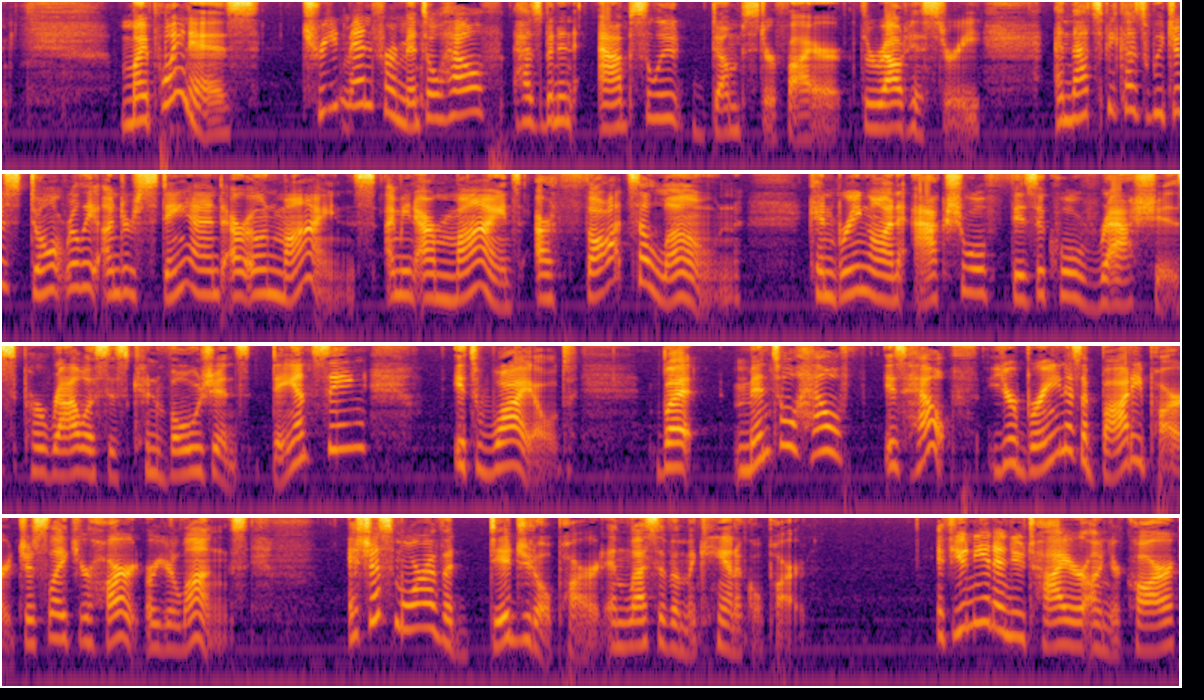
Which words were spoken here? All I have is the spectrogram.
My point is, treatment for mental health has been an absolute dumpster fire throughout history. And that's because we just don't really understand our own minds. I mean, our minds, our thoughts alone can bring on actual physical rashes, paralysis, convulsions, dancing. It's wild. But mental health is health. Your brain is a body part, just like your heart or your lungs. It's just more of a digital part and less of a mechanical part. If you need a new tire on your car,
